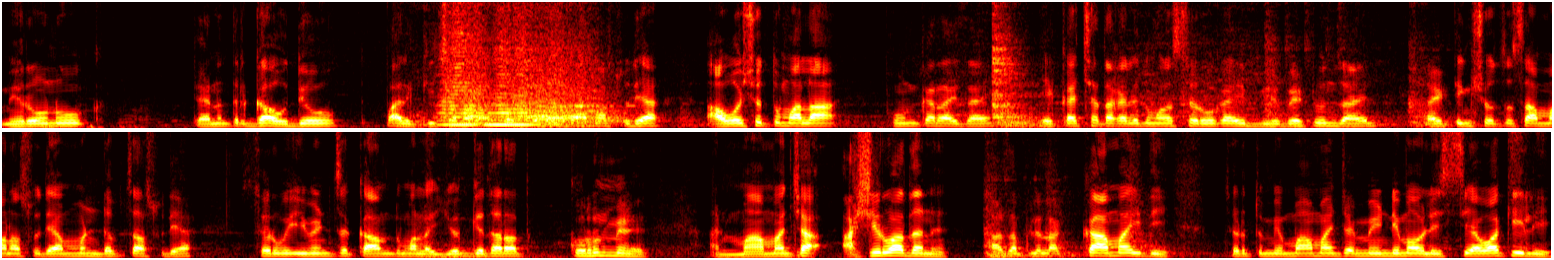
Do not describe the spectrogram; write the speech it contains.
मिरवणूक त्यानंतर गावदेव पालखीच्या काम असू द्या. अवश्य तुम्हाला फोन करायचा आहे. एकाच छताखाली तुम्हाला सर्व काही भेटून जाईल. लाईटिंग शोचं सामान असू द्या मंडपचं असू द्या. सर्व इव्हेंटचं काम तुम्हाला योग्य दरात करून मिळेल. आणि मामाच्या आशीर्वादानं आज आपल्याला काम आहे जर तुम्ही मामांच्या मेंढीमावली सेवा केली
